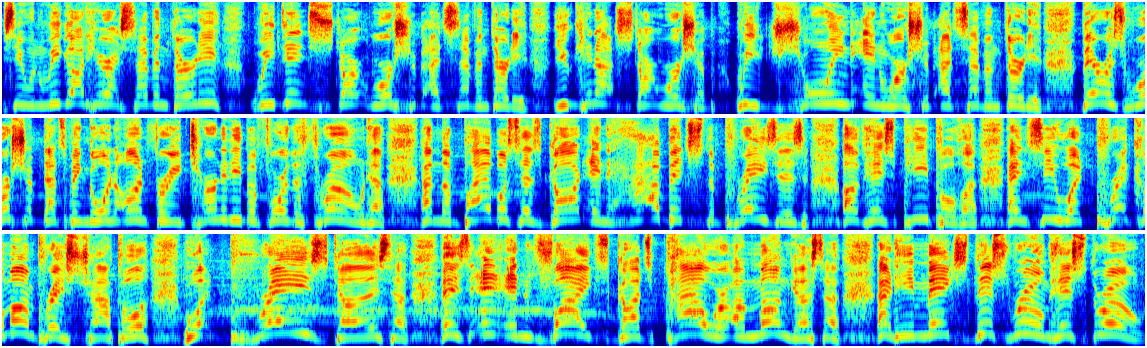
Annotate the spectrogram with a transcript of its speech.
See, when we got here at 7:30, we didn't start worship at 7:30. You cannot start worship. We joined in worship at 7:30. There is worship that's been going on for eternity before the throne, and the Bible says God inhabits the praises of his people. And see what pray, come on Praise Chapel, what praise does is it invites God's power among us and he makes this room his throne.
